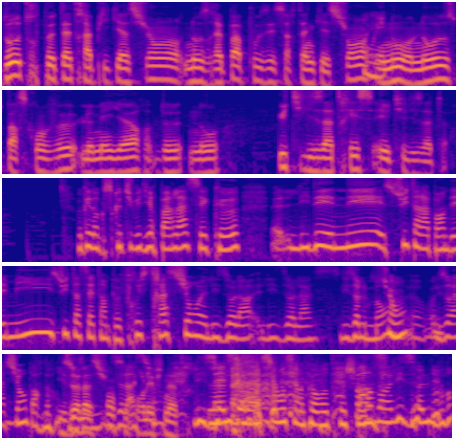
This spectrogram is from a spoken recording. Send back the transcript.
D'autres peut-être applications n'oseraient pas poser certaines questions Oui. et nous on ose parce qu'on veut le meilleur de nos utilisatrices et utilisateurs. Ok, donc ce que tu veux dire par là, c'est que euh, l'idée est née suite à la pandémie, suite à cette un peu frustration et l'isola- l'isola- l'isolement, Isolation. euh, l'isolation, pardon. Isolation, c'est pour les L'isolation. fenêtres. L'isolation. L'isolation, c'est encore autre chose. Pardon, l'isolement.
